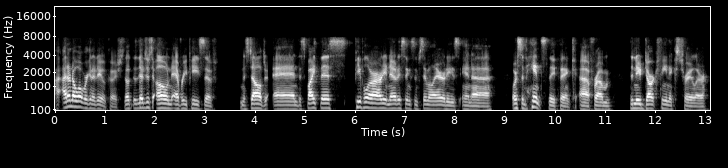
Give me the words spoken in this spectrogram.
I, I don't know what we're gonna do, Kush. They'll, they'll just own every piece of nostalgia. And despite this, people are already noticing some similarities in, uh, or some hints they think uh, from the new Dark Phoenix trailer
